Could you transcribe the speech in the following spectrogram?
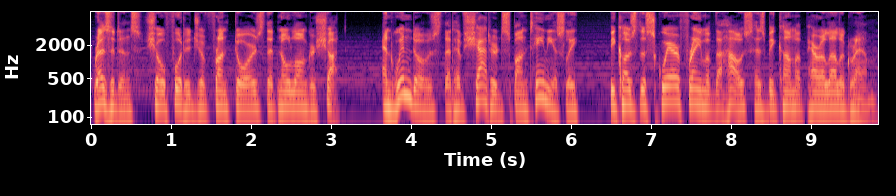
Residents show footage of front doors that no longer shut, and windows that have shattered spontaneously because the square frame of the house has become a parallelogram.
